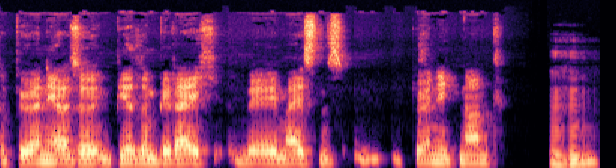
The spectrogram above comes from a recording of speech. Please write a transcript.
der Bernie, also im Biathlon-Bereich wäre meistens Bernie genannt, Mhm.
